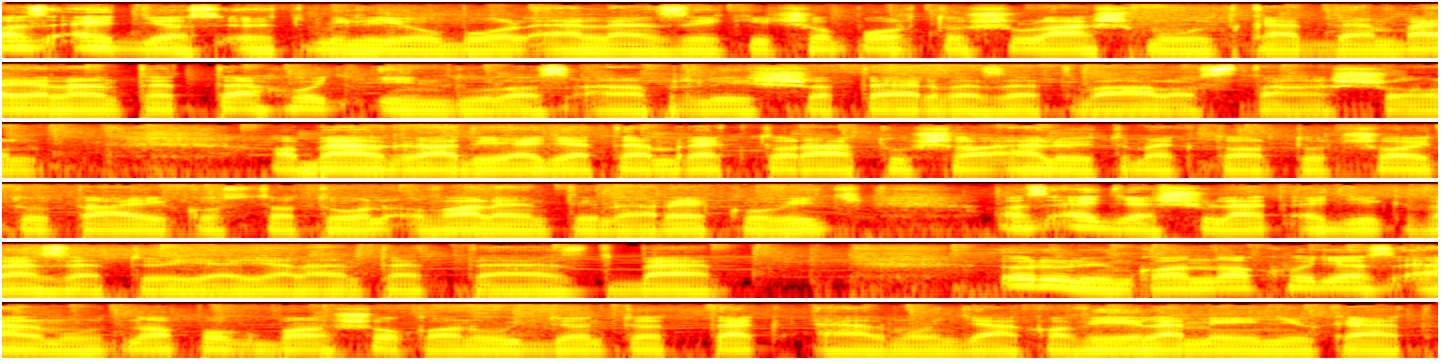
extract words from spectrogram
Az 1 az 5 millióból ellenzéki csoportosulás múlt kedden bejelentette, hogy indul az áprilisra tervezett választáson. A Belgrádi Egyetem rektorátusa előtt megtartott sajtótájékoztatón Valentina Rekovics, az Egyesület egyik vezetője jelentette ezt be. Örülünk annak, hogy az elmúlt napokban sokan úgy döntöttek, elmondják a véleményüket.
